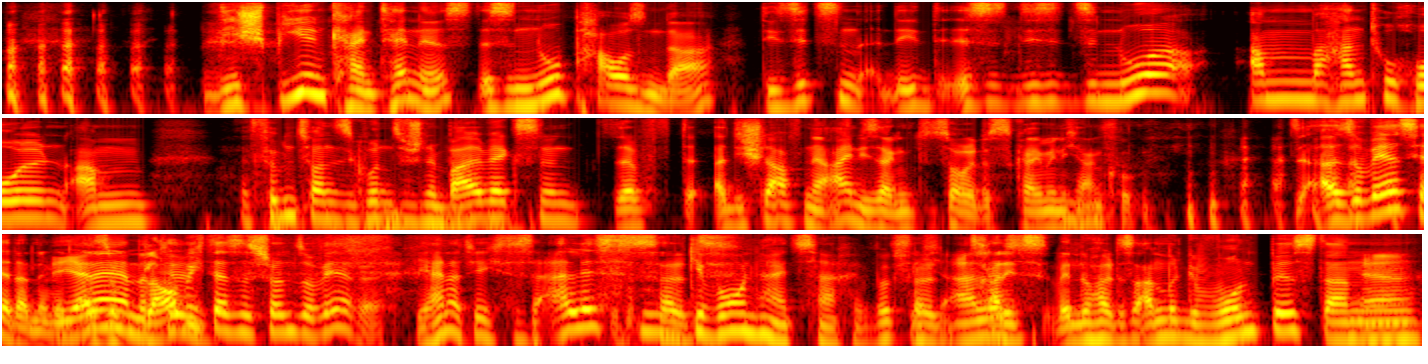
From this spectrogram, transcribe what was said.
Die spielen kein Tennis, es sind nur Pausen da. Die sitzen, die, ist, die sitzen nur am Handtuch holen, am 25 Sekunden zwischen den Ball wechseln. Die schlafen ja ein, die sagen, sorry, das kann ich mir nicht angucken. Also wäre es ja dann nämlich. Ja, also ja, glaube ich, dass es schon so wäre. Ja, natürlich. Das ist alles Das ist halt- Gewohnheitssache. Wirklich halt alles. Tradiz- Wenn du halt das andere gewohnt bist, dann Ja.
